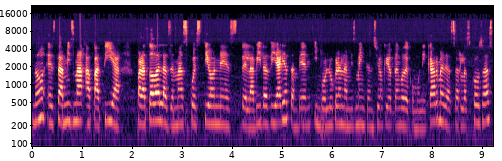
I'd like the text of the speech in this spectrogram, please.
¿no? Esta misma apatía para todas las demás cuestiones de la vida diaria también involucran la misma intención que yo tengo de comunicarme, de hacer las cosas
